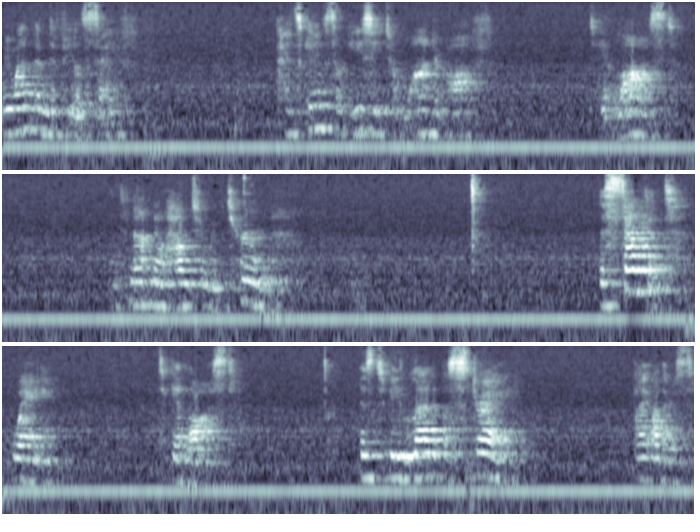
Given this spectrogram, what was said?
We want them to feel safe. But it's getting so easy to wander off, to get lost, not know how to return. The second way to get lost is to be led astray by others.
